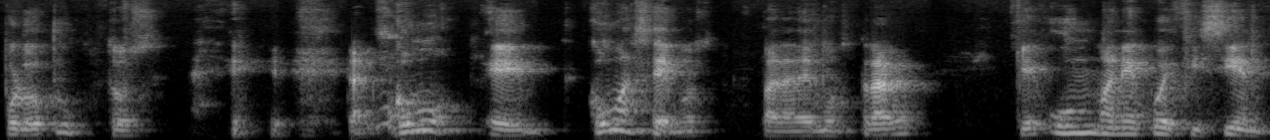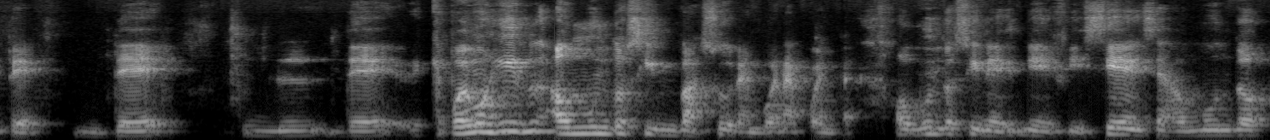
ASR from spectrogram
productos. ¿Cómo, eh, ¿Cómo hacemos para demostrar que un manejo eficiente de, de, que podemos ir a un mundo sin basura, en buena cuenta, a un mundo sin ineficiencias, a un mundo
